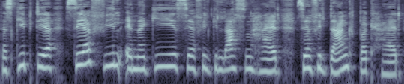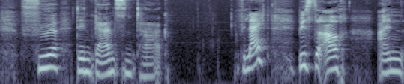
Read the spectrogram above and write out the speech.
das gibt dir sehr viel Energie, sehr viel Gelassenheit, sehr viel Dankbarkeit für den ganzen Tag. Vielleicht bist du auch ein,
